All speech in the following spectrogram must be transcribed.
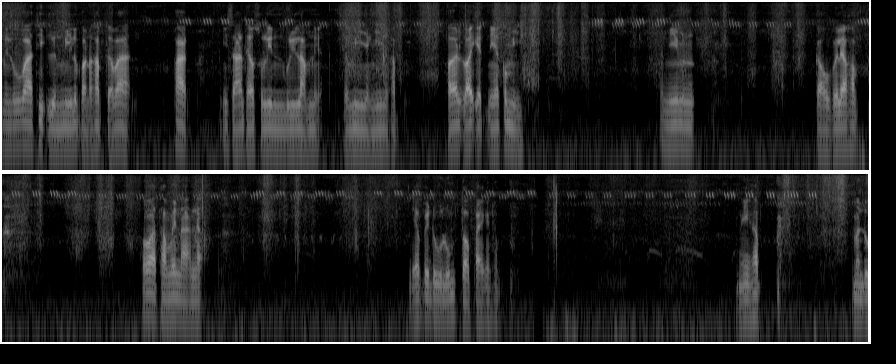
ไม่รู้ว่าที่อื่นมีหรือเปล่านะครับ แต่ว่าภาคอีสานแถวสุรินทร์บุรีรัมย์เนี่ย จะมีอย่างนี้นะครับร้อยร้อยเอ็ดเนี้ยก็มี อันนี้มันเก่าไปแล้วครับ เพราะว่าทำไว้นานแล้ว เดี๋ยวไปดูลุมต่อไปกันครับ นี่ครับ มาดู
